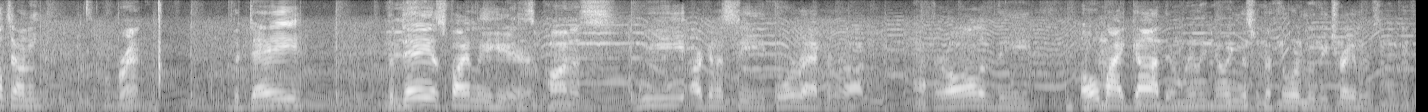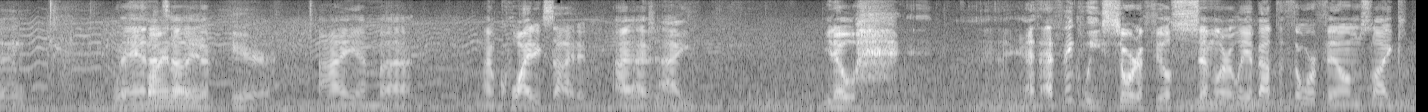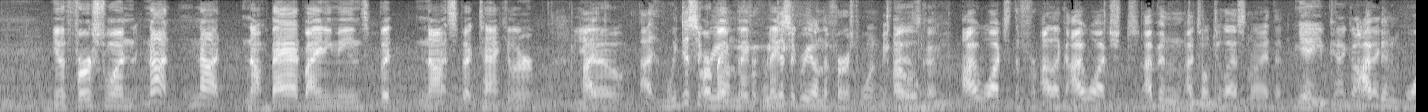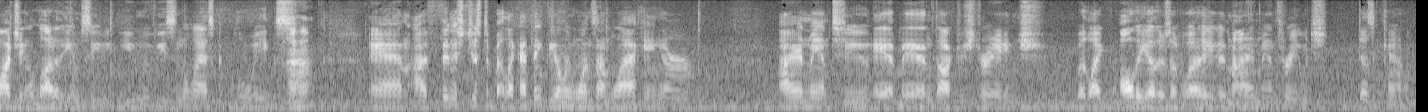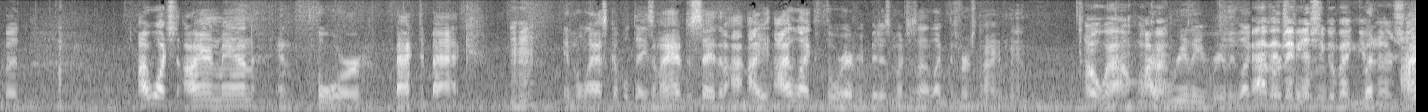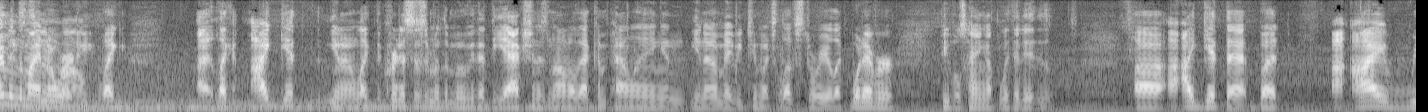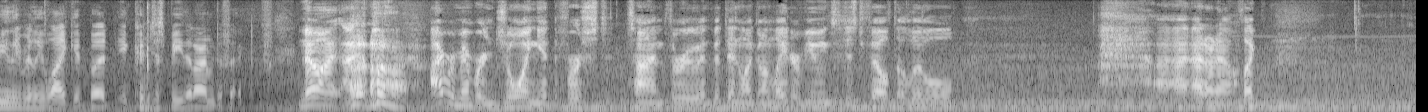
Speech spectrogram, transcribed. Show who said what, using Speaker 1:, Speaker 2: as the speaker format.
Speaker 1: Well, Tony,
Speaker 2: Brent,
Speaker 1: the day, the
Speaker 2: It is-
Speaker 1: day is finally
Speaker 2: it
Speaker 1: here.
Speaker 2: is upon us.
Speaker 1: We are gonna see Thor Ragnarok after all of the. Oh my God, they're really doing this with the Thor movie trailers and everything. We're
Speaker 2: Man, I tell
Speaker 1: finally
Speaker 2: ya.
Speaker 1: here.
Speaker 2: I am. Uh, I'm quite excited. I, I. I you know, I, I think we sort of feel similarly about the Thor films. Like, you know, the first one, not not not bad by any means, but not spectacular. You know,
Speaker 1: I, we disagree
Speaker 2: may-
Speaker 1: on the,
Speaker 2: maybe-
Speaker 1: we
Speaker 2: maybe-
Speaker 1: disagree on the first one because
Speaker 2: okay.
Speaker 1: I watched the I like I watched I've been I told you last night that
Speaker 2: yeah, you've kind of gone
Speaker 1: I've
Speaker 2: back.
Speaker 1: been watching a lot of the MCU movies in the last couple of weeks.
Speaker 2: Uh huh.
Speaker 1: and I've finished just about like I think the only ones I'm lacking are Iron Man two, Ant Man, Doctor Strange, but like all the others I've well, and Iron Man three, which doesn't count. But I watched Iron Man and Thor back to back
Speaker 2: Mm-hmm.
Speaker 1: in the last couple days, and I have to say that I, I, I like Thor every bit as much as I like the first Iron Man.
Speaker 2: Oh wow. Okay.
Speaker 1: I really really like.
Speaker 2: Ah,
Speaker 1: the first
Speaker 2: maybe I should
Speaker 1: movie.
Speaker 2: go back and give
Speaker 1: but
Speaker 2: it another shot,
Speaker 1: I'm in the
Speaker 2: since it's been a
Speaker 1: minority. Like, I like I get you know like the criticism of the movie that the action is not all that compelling, and you know maybe too much love story or like whatever people's hang up with it is. Uh, I, I get that, but I, I really really like it. But it could just be that I'm defective.
Speaker 2: No, I I, I remember enjoying it the first time through, and but then like on later viewings, it just felt a little. I, I- don't know, like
